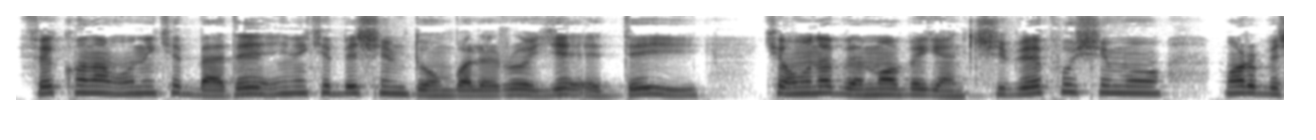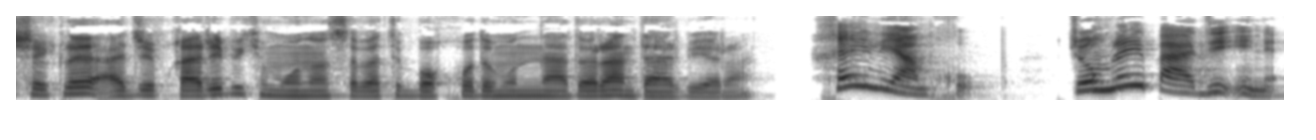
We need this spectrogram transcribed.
فکر کنم اونی که بده اینه که بشیم دنبال رو یه عده‌ای که اونا به ما بگن چی بپوشیم و ما رو به شکلهای عجیب غریبی که مناسبتی با خودمون ندارن در بیارن. خیلی هم خوب. جمله بعدی اینه.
